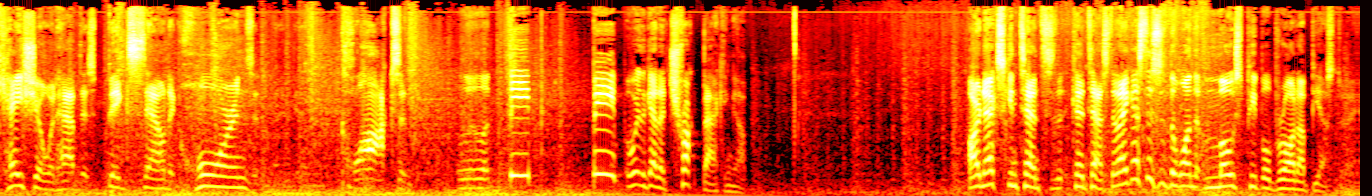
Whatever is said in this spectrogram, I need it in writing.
Kay Show would have this big sounding horns and, and clocks and little beep, beep. Oh, we got a truck backing up. Our next contest- contestant, I guess this is the one that most people brought up yesterday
